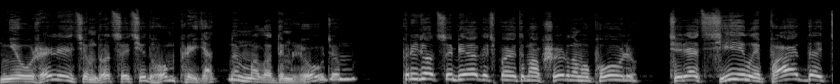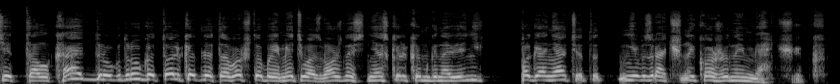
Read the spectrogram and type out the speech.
Неужели этим двадцати двум приятным молодым людям придется бегать по этому обширному полю, терять силы, падать и толкать друг друга только для того, чтобы иметь возможность несколько мгновений погонять этот невзрачный кожаный мячик? —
